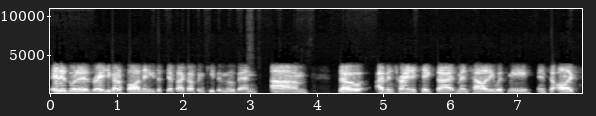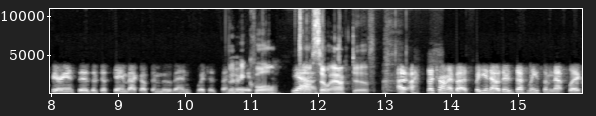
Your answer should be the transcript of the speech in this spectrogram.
it is what it is, right? You got to fall and then you just get back up and keep it moving. Um, so I've been trying to take that mentality with me into all experiences of just getting back up and moving, which has been very great. cool. Yeah, oh, so active. I, I, I try my best, but you know, there's definitely some Netflix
